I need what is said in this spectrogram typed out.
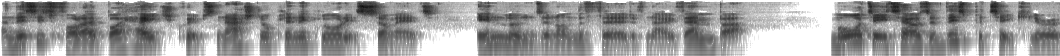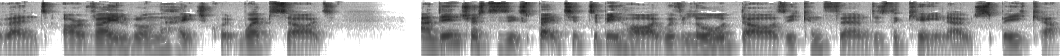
and this is followed by HQIP's National Clinical Audit Summit in London on the 3rd of November. More details of this particular event are available on the HQIP website, and interest is expected to be high with Lord Darzi confirmed as the keynote speaker.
